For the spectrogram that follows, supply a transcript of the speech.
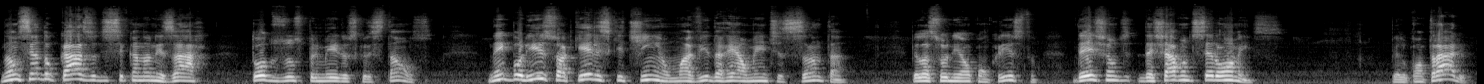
Não sendo o caso de se canonizar todos os primeiros cristãos, nem por isso aqueles que tinham uma vida realmente santa pela sua união com Cristo deixam de, deixavam de ser homens. Pelo contrário.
